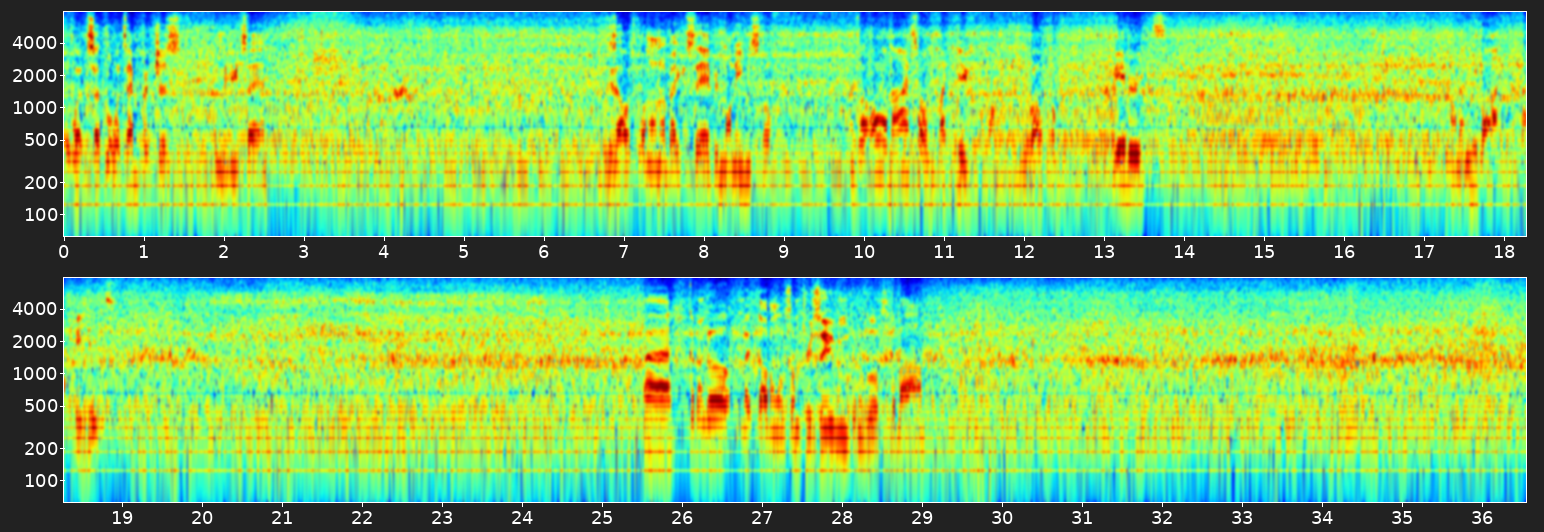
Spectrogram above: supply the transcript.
It works at lower temperatures than butane. He's always going on about saving money and stuff. I was like, oh, nice one, thank you. You're welcome. Uber Eats. on an e-bike. Happy it is. Uh, gonna go McDonald's, I'm presuming we're gonna go to the barn.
